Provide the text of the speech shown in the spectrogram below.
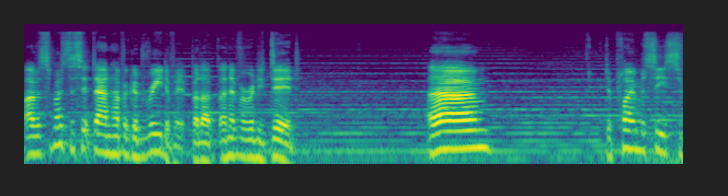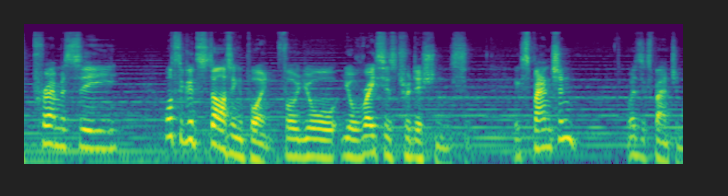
I was supposed to sit down and have a good read of it, but I, I never really did. Um, diplomacy, supremacy. What's a good starting point for your your race's traditions? Expansion. Where's expansion?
